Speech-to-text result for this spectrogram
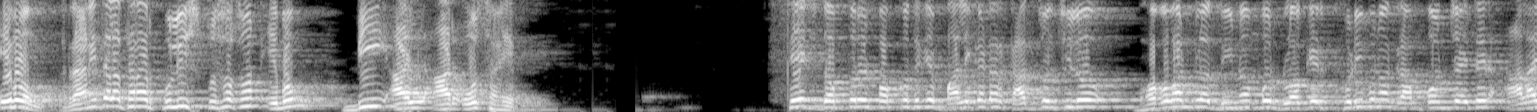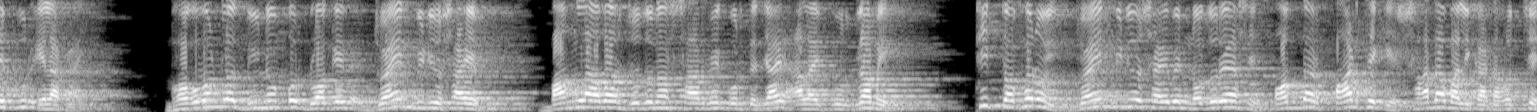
এবং রানীতলা থানার পুলিশ প্রশাসন এবং বিআইআরও সাহেব। সেচ দপ্তরের পক্ষ থেকে বালি কাটার কাজ চলছিল ভগবানগোলা দুই নম্বর ব্লকের খড়িবোনা গ্রাম পঞ্চায়েতের আলাইপুর এলাকায়। ভগবানগোলা দুই নম্বর ব্লকের জয়েন্ট বিডিও সাহেব বাংলা আবাস যোজনার সার্ভে করতে যায় আলাইপুর গ্রামে। ঠিক তখনই জয়েন্ট বিডিও সাহেবের নজরে আসে পদ্মার পাড় থেকে সাদা বালি কাটা হচ্ছে।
